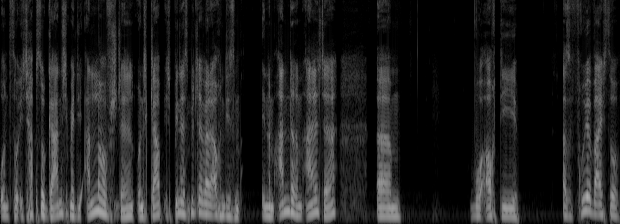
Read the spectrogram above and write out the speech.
und so, ich habe so gar nicht mehr die Anlaufstellen. Und ich glaube, ich bin jetzt mittlerweile auch in diesem, in einem anderen Alter, ähm, wo auch die, also früher war ich so,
